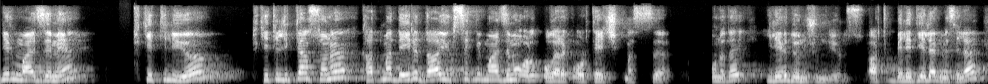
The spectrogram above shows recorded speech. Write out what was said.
bir malzeme tüketiliyor. Tüketildikten sonra katma değeri daha yüksek bir malzeme olarak ortaya çıkması. Ona da ileri dönüşüm diyoruz. Artık belediyeler mesela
